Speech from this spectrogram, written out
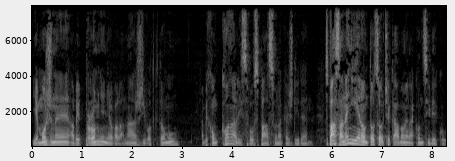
je možné, aby proměňovala náš život k tomu, abychom konali svou spásu na každý den. Spása není jenom to, co očekáváme na konci věku.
